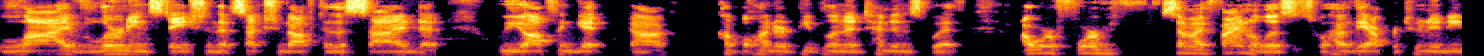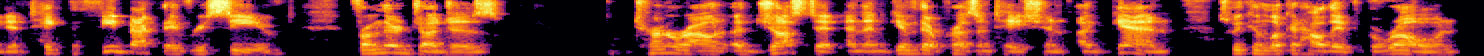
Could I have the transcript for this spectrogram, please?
live learning station that's sectioned off to the side that we often get uh, couple hundred people in attendance with. Our four semifinalists will have the opportunity to take the feedback they've received from their judges, turn around, adjust it, and then give their presentation again so we can look at how they've grown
